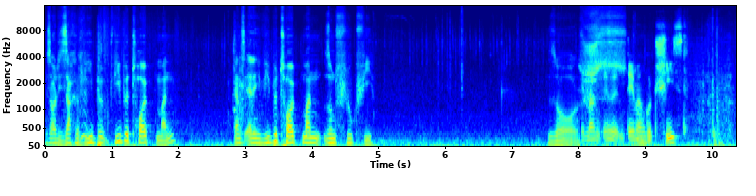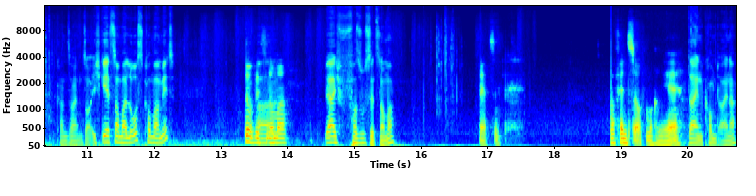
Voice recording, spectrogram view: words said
Ist auch die Sache, wie, be wie betäubt man, ganz ehrlich, wie betäubt man so ein Flugvieh? So, Indem man, indem man gut schießt. Kann sein. So, ich gehe jetzt nochmal los, komm mal mit. So, willst du Ah. nochmal Ja, ich versuch's jetzt nochmal. setzen? Mal Fenster aufmachen hier, ey. Dahin kommt einer.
